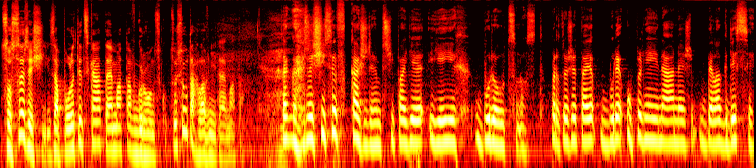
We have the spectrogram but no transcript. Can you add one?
co se řeší za politická témata v Grónsku. Co jsou ta hlavní témata? Tak řeší se v každém případě jejich budoucnost, protože ta bude úplně jiná, než byla kdysi.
